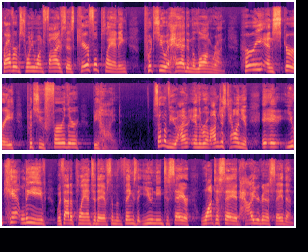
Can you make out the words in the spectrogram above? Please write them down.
Proverbs 21 5 says, Careful planning puts you ahead in the long run. Hurry and scurry puts you further behind. Some of you in the room, I'm just telling you, it, it, you can't leave without a plan today of some of the things that you need to say or want to say and how you're going to say them.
